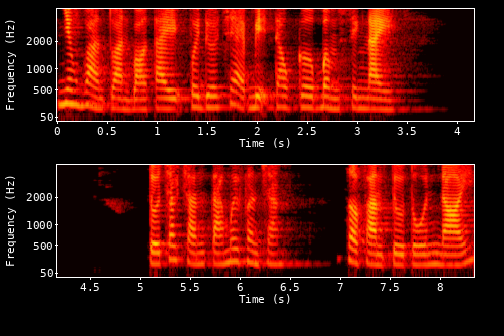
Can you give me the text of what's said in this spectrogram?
nhưng hoàn toàn bỏ tay với đứa trẻ bị teo cơ bẩm sinh này. Tôi chắc chắn 80%. Sở phàm từ tốn nói.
